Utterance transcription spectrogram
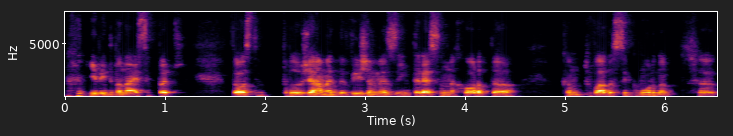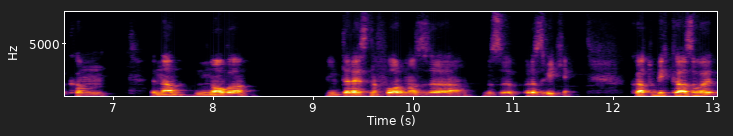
или 12 пъти. Тоест продължаваме да виждаме за интереса на хората към това да се гмурнат към една нова, интересна форма за, за развитие, която бих казал е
